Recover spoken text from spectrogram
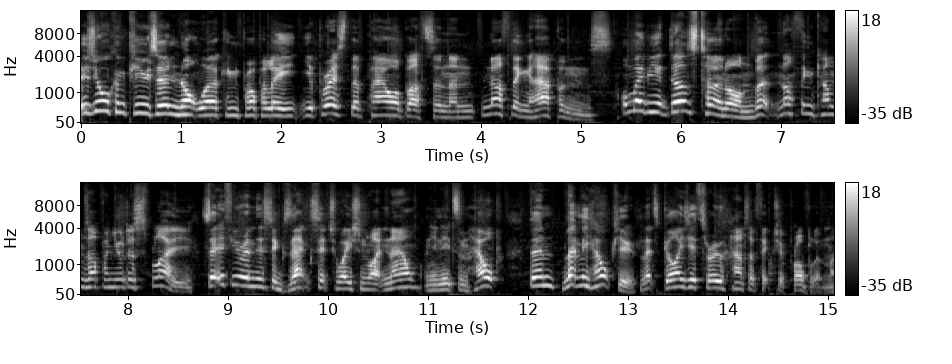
Is your computer not working properly? You press the power button and nothing happens. Or maybe it does turn on, but nothing comes up on your display. So if you're in this exact situation right now and you need some help, then let me help you. Let's guide you through how to fix your problem.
